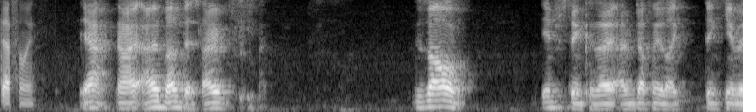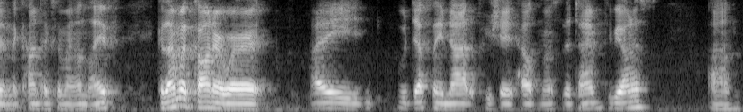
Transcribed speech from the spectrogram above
Definitely. Yeah, no, I, I love this. I've, this is all interesting because I'm definitely like thinking of it in the context of my own life. Because I'm with Connor where I would definitely not appreciate help most of the time, to be honest. Um,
